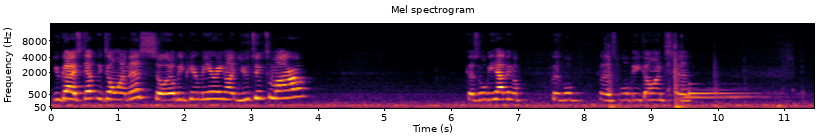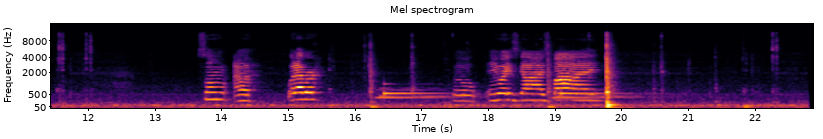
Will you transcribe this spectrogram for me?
you guys definitely don't want to miss. So it'll be premiering on YouTube tomorrow. Because we'll be having a, because we'll, because we'll be going to some, uh, whatever. So, anyways, guys, bye.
